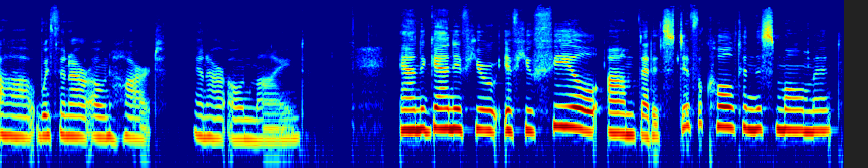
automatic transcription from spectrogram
uh, within our own heart and our own mind. And again, if you if you feel um, that it's difficult in this moment,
